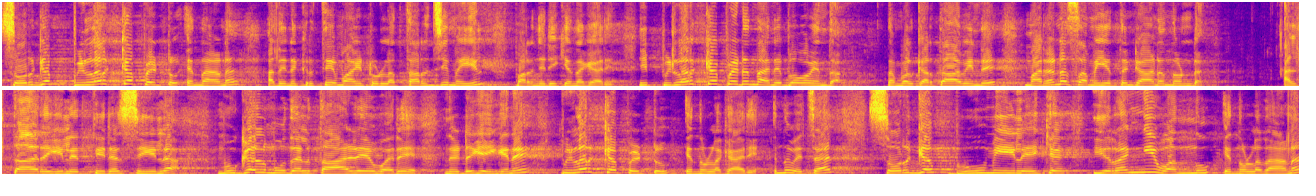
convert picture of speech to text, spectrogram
സ്വർഗം പിളർക്കപ്പെട്ടു എന്നാണ് അതിന് കൃത്യമായിട്ടുള്ള തർജിമയിൽ പറഞ്ഞിരിക്കുന്ന കാര്യം. ഈ പിളർക്കപ്പെടുന്ന അനുഭവം എന്താ? നമ്മൾ കർത്താവിന്റെ മരണസമയത്തും കാണുന്നുണ്ട്. അൽത്താരയിലെ തിരശീല മുകൾ മുതൽ താഴെ വരെ നെടുക ഇങ്ങനെ പിളർക്കപ്പെട്ടു എന്നുള്ള കാര്യം. എന്ന് വെച്ചാൽ സ്വർഗം ഭൂമിയിലേക്ക് ഇറങ്ങി വന്നു എന്നുള്ളതാണ്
